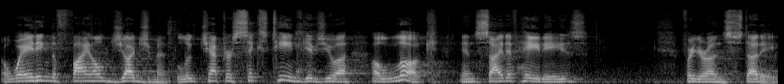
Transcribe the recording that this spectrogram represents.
awaiting the final judgment. Luke chapter 16 gives you a, a look inside of Hades for your own study.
